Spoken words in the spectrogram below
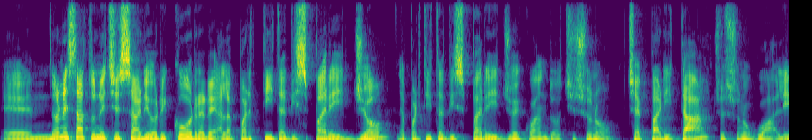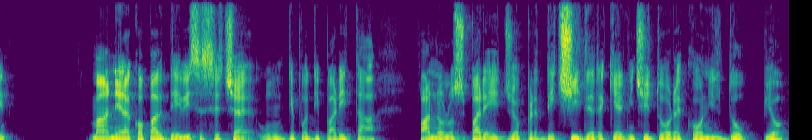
Eh, non è stato necessario ricorrere alla partita di spareggio, la partita di spareggio è quando sono, c'è parità, cioè sono uguali, ma nella Coppa Davis se c'è un tipo di parità fanno lo spareggio per decidere chi è il vincitore con il doppio,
